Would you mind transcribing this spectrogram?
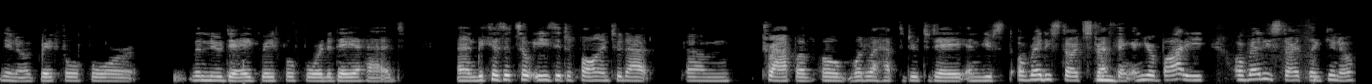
you know, grateful for the new day, grateful for the day ahead. And because it's so easy to fall into that, um, trap of, oh, what do I have to do today? And you already start stressing and your body already starts like, you know,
